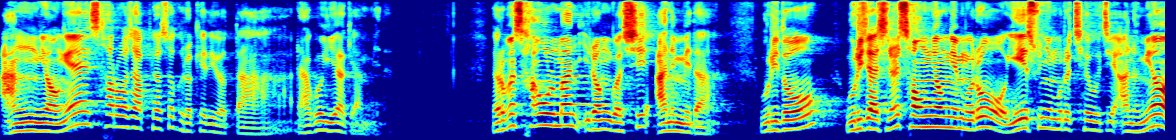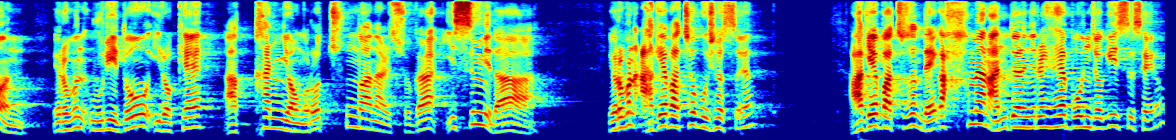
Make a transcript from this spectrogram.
악령에 사로잡혀서 그렇게 되었다라고 이야기합니다. 여러분 사울만 이런 것이 아닙니다. 우리도 우리 자신을 성령님으로 예수님으로 채우지 않으면 여러분 우리도 이렇게 악한 영으로 충만할 수가 있습니다. 여러분 악에 받쳐 보셨어요? 악에 받쳐서 내가 하면 안 되는 일을 해 본 적이 있으세요?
